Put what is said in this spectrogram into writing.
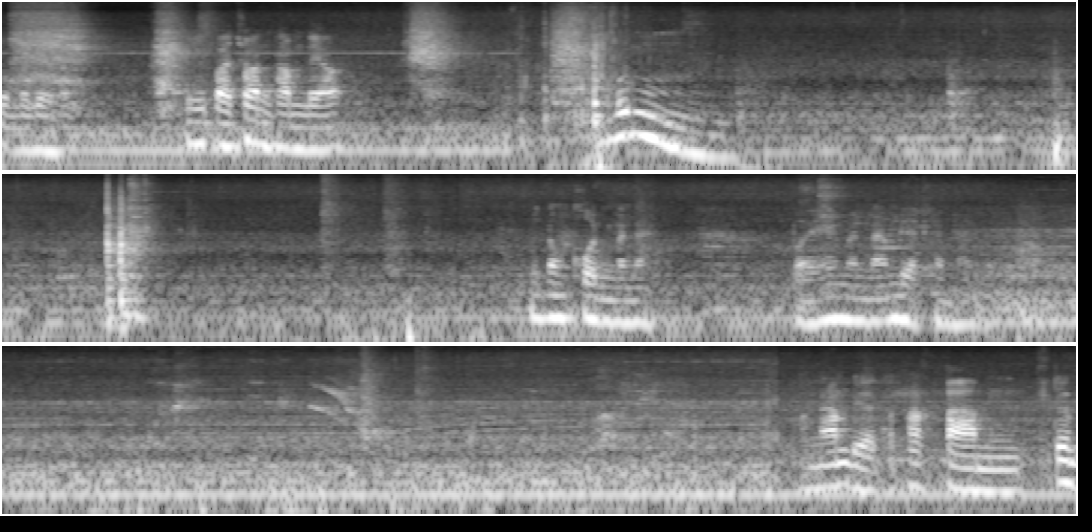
ลงไปเลยครับนี่ปลาช่อนทำแล้วบุ้มไม่ต้องคนมันนะ ปล่อยให้มันน้ำเดือดกันนะ น้ำเดือดพักปลามเริ่ม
